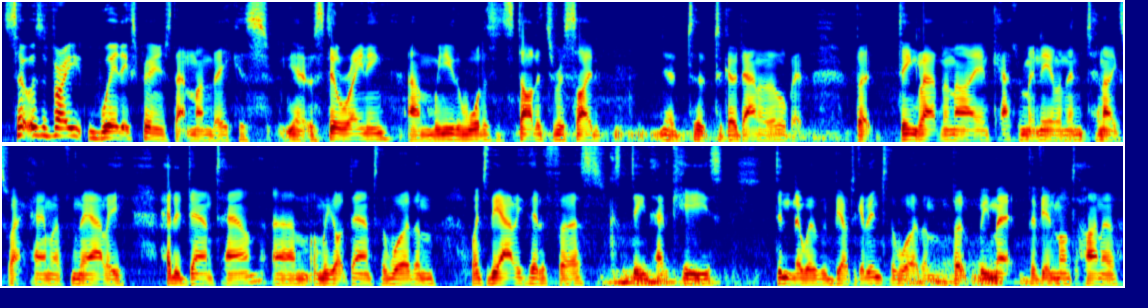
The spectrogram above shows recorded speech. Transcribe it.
So it was a very weird experience that Monday because you know it was still raining. Um, we knew the waters had started to recede, you know, to, to go down a little bit. But Dean Gladden and I and Catherine McNeil and then Tenike Swackhammer from the alley headed downtown. Um, and we got down to the Wortham, went to the alley theatre first because Dean had keys. Didn't know whether we'd be able to get into the Wortham, but we met Vivian Montejano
